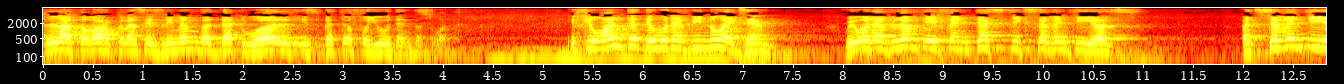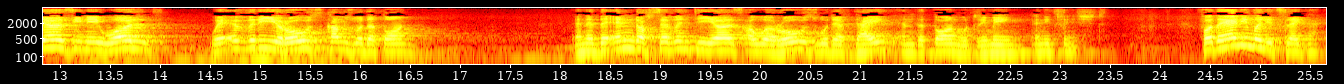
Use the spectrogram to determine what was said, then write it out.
Allah Ta'ala says, remember that world is better for you than this world. If you wanted, there would have been no exam. We would have lived a fantastic 70 years. But 70 years in a world where every rose comes with a thorn. And at the end of 70 years, our rose would have died and the thorn would remain and it's finished. For the animal, it's like that.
